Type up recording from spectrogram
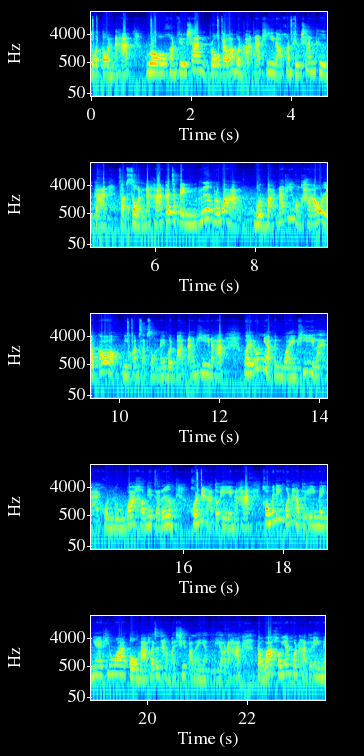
ตัวตนนะคะ role confusion role แปลว่าบทบาทหน้าที่เนาะ confusion คือการสับสนนะคะ ก็จะเป็นเรื่องระหว่าง บทบาทหน้าที่ของเขาแล้วก็มีความสับสนในบทบาทหน้าที่นะคะ วัยรุ่นเนี่ยเป็นวัยที่หลาย ๆ คนรู้ว่าเขาเนี่ยจะเริ่มค้นหาตัวเองนะคะ เขาไม่ได้ค้นหาตัวเองในแง่ที่ว่าโตมาเขาจะทำอาชีพอะไรอย่างเดียวนะคะ แต่ว่าเขายังค้นหาตัวเองใน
